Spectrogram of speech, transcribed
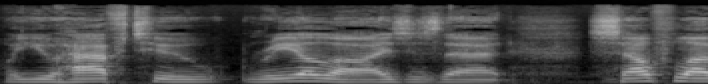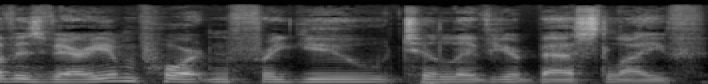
What you have to realize is that Self love is very important for you to live your best life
